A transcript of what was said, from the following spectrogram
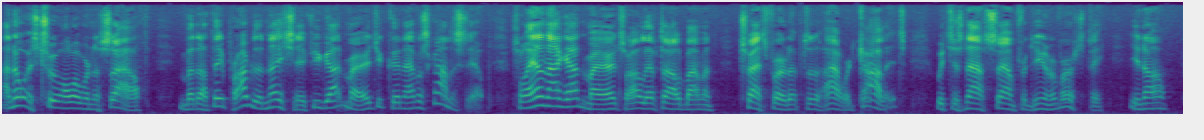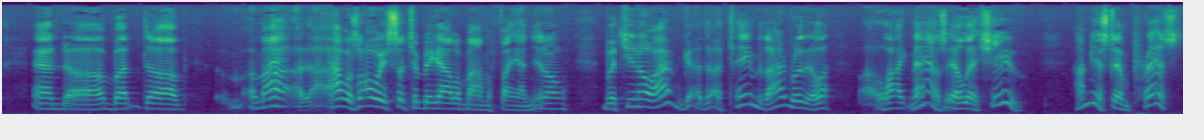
I know it's true all over in the South but I think probably the nation, if you got married, you couldn't have a scholarship. So Ann and I got married, so I left Alabama and transferred up to Howard College, which is now Samford University, you know. And uh, but uh, my I was always such a big Alabama fan, you know. But you know, I've got a team that I really li- like now is LSU. I'm just impressed.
